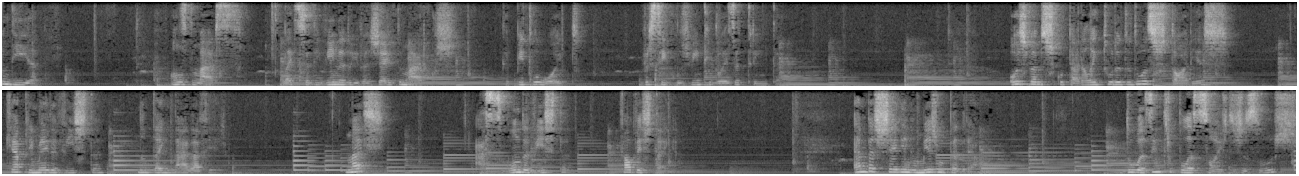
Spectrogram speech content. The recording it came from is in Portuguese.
Bom dia. 11 de março. Lexa Divina do Evangelho de Marcos, capítulo 8, versículos 22 a 30. Hoje vamos escutar a leitura de duas histórias que, à primeira vista, não têm nada a ver. Mas, à segunda vista, talvez tenha. Ambas seguem o mesmo padrão duas interpelações de Jesus,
